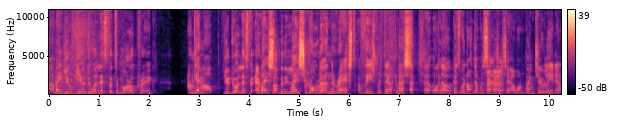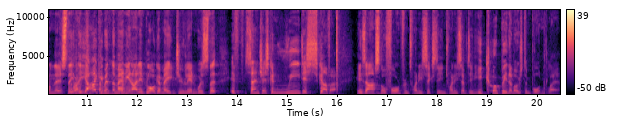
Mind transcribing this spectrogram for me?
I mean, you you do a list for tomorrow, Craig. Get up. You do a list for every let's, club in the league. Let's scroll tomorrow. down the rest of these ridiculous. uh, well, no, because we're not done with Sanchez here. I want to bring Julian in on this. The, right. the argument the Man United blogger made, Julian, was that if Sanchez can rediscover his Arsenal form from 2016 2017, he could be the most important player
